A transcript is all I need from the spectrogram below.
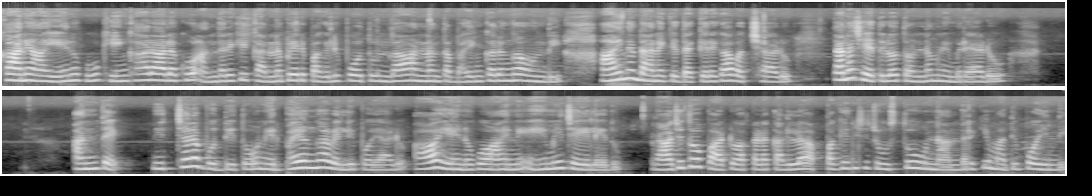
కానీ ఆ ఏనుగు కీంకారాలకు అందరికీ కన్నపేరు పగిలిపోతుందా అన్నంత భయంకరంగా ఉంది. ఆయన దానికి దగ్గరగా వచ్చాడు. తన చేతిలో తొండం నిమిరాడు. అంతే నిచ్చల బుద్ధితో నిర్భయంగా వెళ్ళిపోయాడు. ఆ ఏనుగు ఆయన్ని ఏమీ చేయలేదు. రాజుతో పాటు అక్కడ కళ్ళు అప్పగించి చూస్తూ ఉన్న అందరికీ మతిపోయింది.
